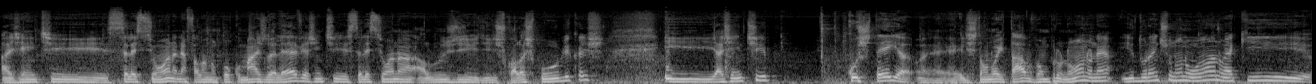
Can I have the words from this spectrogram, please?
a gente seleciona, né, falando um pouco mais do Eleve, a gente seleciona alunos de, de escolas públicas e a gente custeia, é, eles estão no oitavo, vão para o nono, né? E durante o nono ano é que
